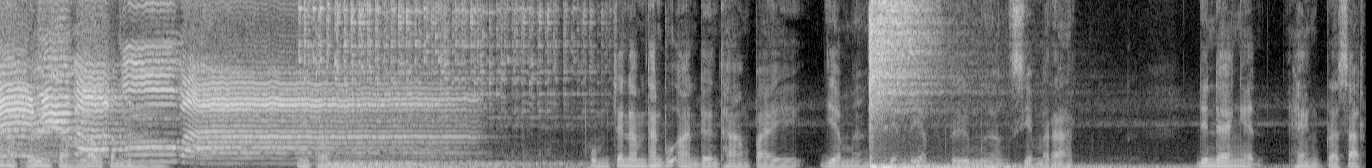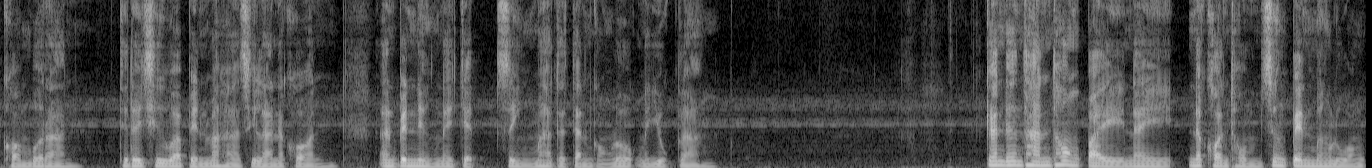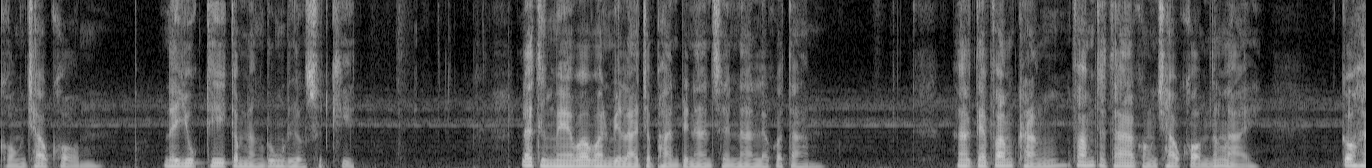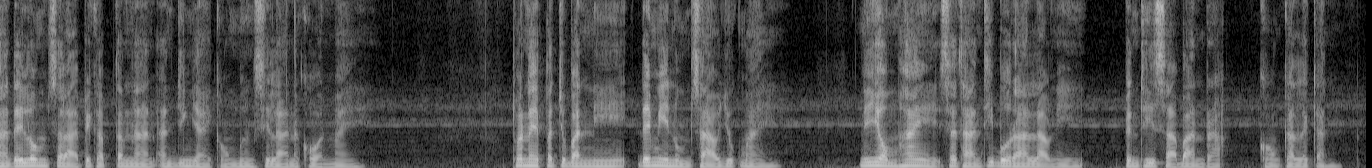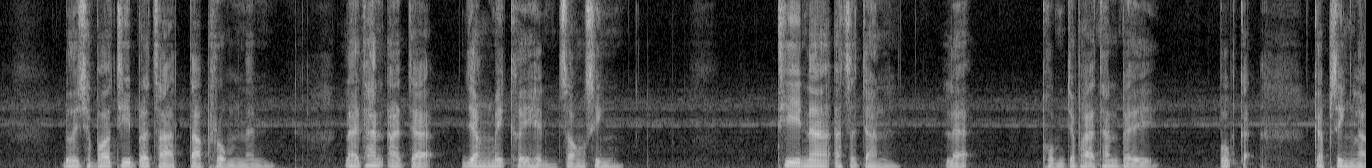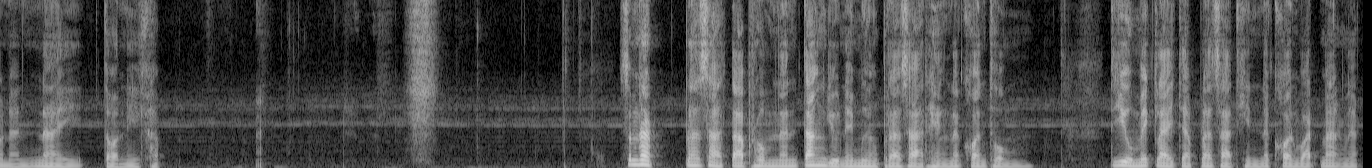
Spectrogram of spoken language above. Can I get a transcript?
ำหรับเรื่องเก่าเล่าตำนานในตอนนี้ผมจะนำท่านผู้อ่านเดินทางไปเยี่ยมเมืองเสียมเรียบหรือเมืองเสียมราช ดินแดงแห่งแห่งปราสาทขอมโบราณ ที่ได้ชื่อว่าเป็นมหาศิลานคร อันเป็นหนึ่งในเจ็ดสิ่งมหัศจรรย์ของโลกในยุคกลาง การเดินทางท่องไปในนครธมซึ่งเป็นเมืองหลวงของชาวขอม ในยุคที่กำลังรุ่งเรืองสุดขีด และถึงแม้ว่าวันเวลาจะผ่านไปนานแสนนานแล้วก็ตาม หากแต่ความขลังความศรัทธาของชาวขอมทั้งหลาย ก็หาได้ล่มสลายไปกับตำนานอันยิ่งใหญ่ของเมืองศิลานครไม่เพราะในปัจจุบันนี้ได้มีหนุ่มสาวยุคใหม่ นิยมให้สถานที่โบราณเหล่านี้เป็นที่สาบานรักของกันและกัน โดยเฉพาะที่ปราสาทตาพรมนั้น หลายท่านอาจจะยังไม่เคยเห็นสองสิ่ง ที่น่าอัศจรรย์ และผมจะพาท่านไปพบกับกับสิ่งเหล่านั้นในตอนนี้ครับสำหรับปราสาทตาพรมนั้นตั้งอยู่ในเมืองปราสาทแห่งนครธมที่อยู่ไม่ไกลจากปราสาทหินนครวัดมากนัก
